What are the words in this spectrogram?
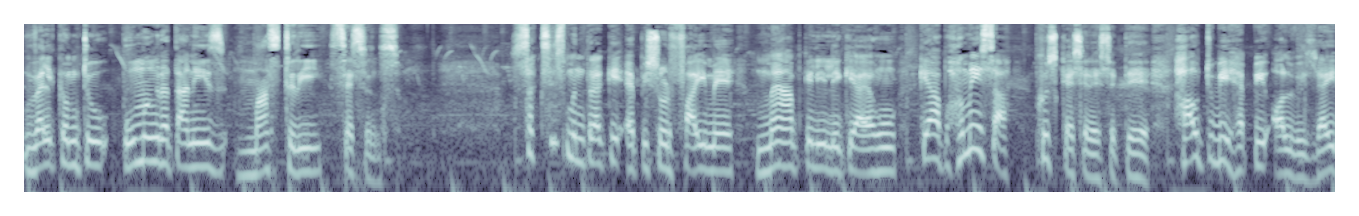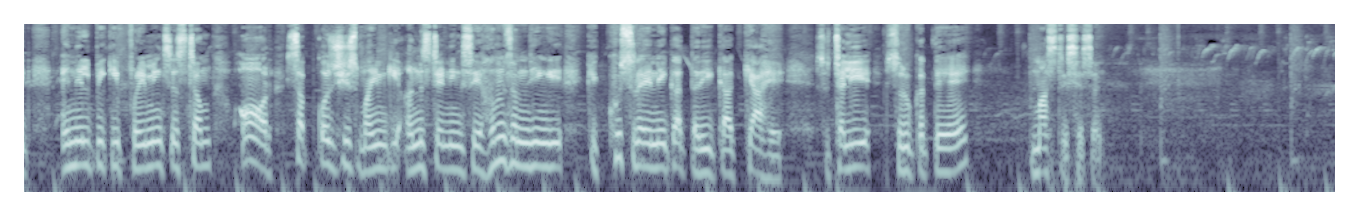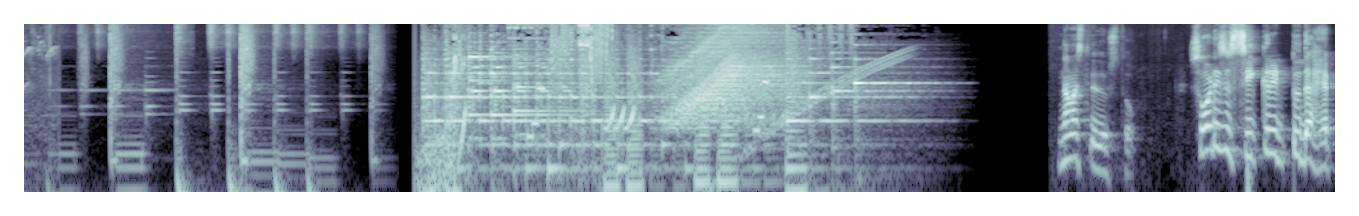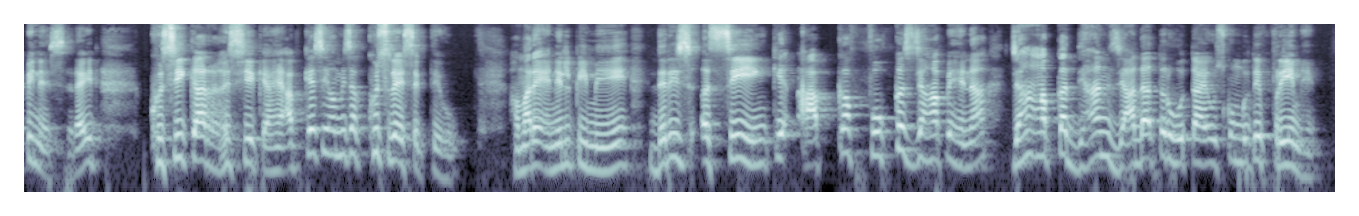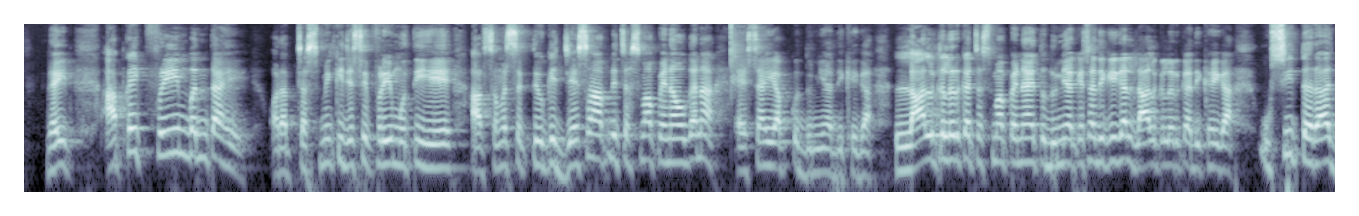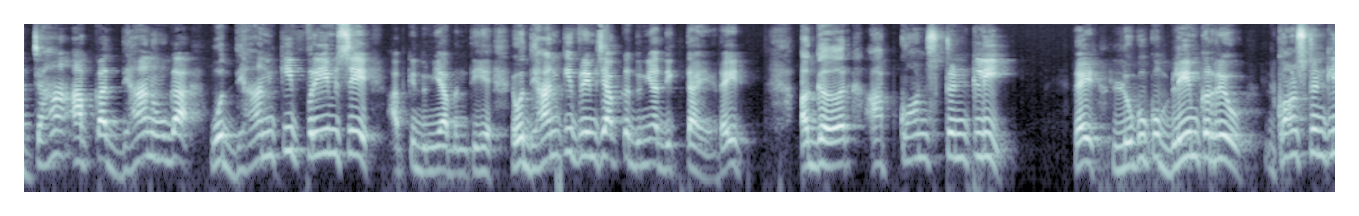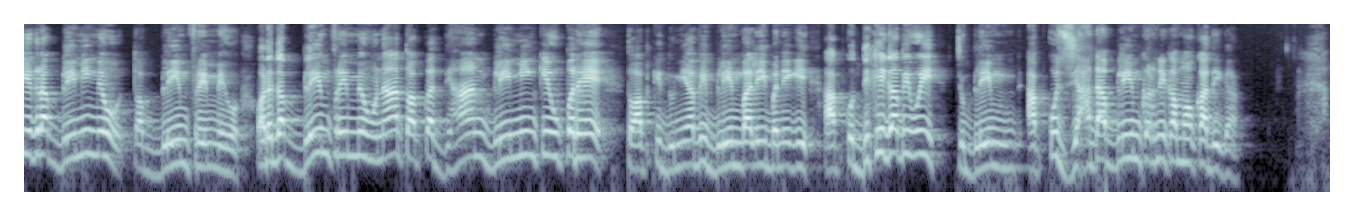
Welcome to Umang Ratani's mastery sessions success mantra के episode five में मैं आपके लिए लेके आया हूँ कि आप हमेशा खुश कैसे रह सकते हैं। How to be happy always right NLP की फ्रेमिंग सिस्टम और सबकॉन्शियस माइंड की अंडरस्टैंडिंग से हम समझेंगे कि खुश रहने का तरीका क्या है। सो so, चलिए शुरू करते हैं मास्टरी सेशन नमस्ते दोस्तों। So what is a secret to the happiness right खुशी का रहस्य क्या है? आप कैसे हमेशा खुश रह सकते हो? हमारे एनएलपी में देर इज़ अ सेइंग कि आपका फोकस जहाँ पे है ना, जहाँ आपका ध्यान ज़्यादातर होता है, उसको हम बोलते हैं फ्रेम है राइट आपका एक फ्रेम बनता है और अब चश्मे की जैसे फ्रेम होती है, आप समझ सकते हो कि जैसा आपने चश्मा पहना होगा ना, ऐसा ही आपको दुनिया दिखेगा। लाल कलर का चश्मा पहना है तो दुनिया कैसा दिखेगा? लाल कलर का दिखेगा। उसी तरह जहाँ आपका ध्यान होगा, वो ध्यान की फ्रेम से आपकी दुनिया बनती है। वो ध्यान की फ्रेम से आपका दुनिया दिखता है, राइट? अगर आप कॉन्स्टेंटली राइट लोगों को ब्लेम कर रहे हो। कॉन्स्टेंटली अगर आप ब्लेमिंग में हो तो आप ब्लेम फ्रेम में हो। और अगर आप ब्लेम फ्रेम में हो ना तो आपका ध्यान ब्लेमिंग के ऊपर है तो आपकी दुनिया भी ब्लेम वाली बनेगी। आपको दिखेगा भी वही जो ब्लेम आपको ज़्यादा ब्लेम करने का मौका देगा।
